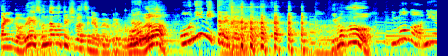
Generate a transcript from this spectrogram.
아 그러니까 왜 손나 것들 씹었으냐고요 그리고 난- 으아! 鬼みたいじゃない。 이모부 今は아니야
